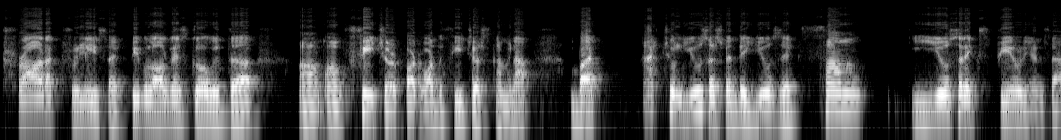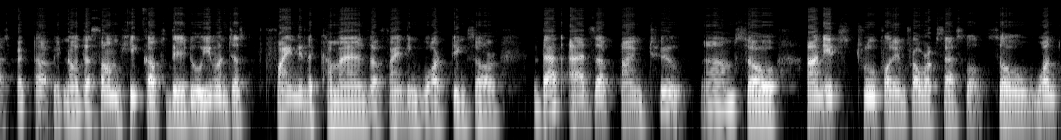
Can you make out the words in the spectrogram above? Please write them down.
product release, right, people always go with the um, um, feature part. What are the features coming up? But actual users, when they use it, some user experience aspect of it. Now, there's some hiccups they do, even just finding the commands or finding what things are, that adds up time too. Um, so, and it's true for InfraWorks as well. So one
